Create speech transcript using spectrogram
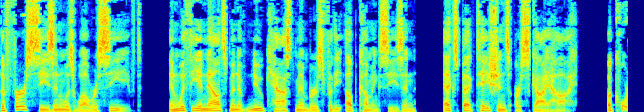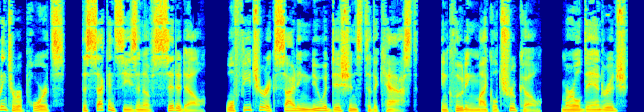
The first season was well received, and with the announcement of new cast members for the upcoming season, expectations are sky high. According to reports, the second season of Citadel will feature exciting new additions to the cast, including Michael Trucco, Merle Dandridge,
